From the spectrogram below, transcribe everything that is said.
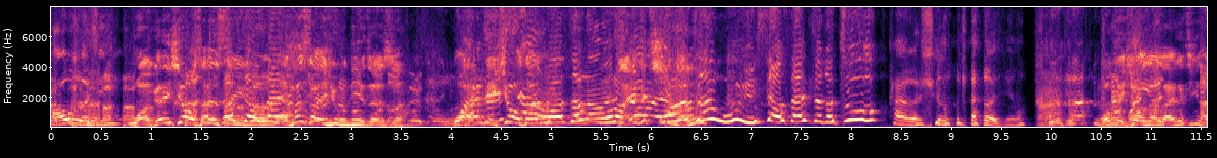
好恶心。我跟笑三深沟，我们三兄弟真是，我还给笑三我真服了，来个技能我真，无语，笑三这个猪。太恶心了，太恶心了。我给笑三来个技能。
